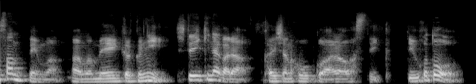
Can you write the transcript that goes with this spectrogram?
3点は、あの、明確にしていきながら、会社の方向を表していくっていうことを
